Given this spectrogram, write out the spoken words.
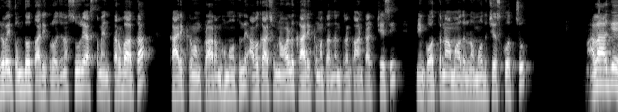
ఇరవై తొమ్మిదో తారీఖు రోజున సూర్యాస్తమైన తర్వాత కార్యక్రమం ప్రారంభమవుతుంది. అవకాశం ఉన్న వాళ్ళు కార్యక్రమం తదనంతరం కాంటాక్ట్ చేసి మీ గోత్రనామాదులు నమోదు చేసుకోవచ్చు. అలాగే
